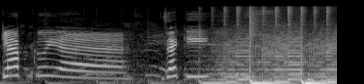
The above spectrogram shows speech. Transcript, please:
Clap, Kuya. Zaki.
